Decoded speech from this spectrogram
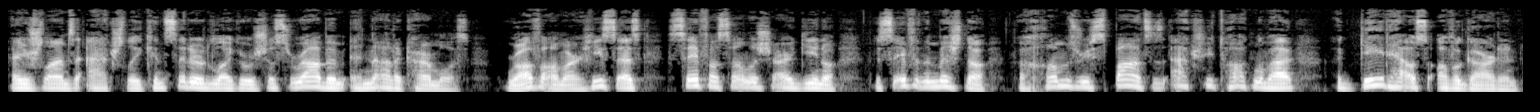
and Yerushalayim is actually considered like a Rosh Hashanah and not a Carmelis. Rav Amar, he says, Sefer San L'Shargina, the Sefer of the Mishnah, the Cham's response is actually talking about a gatehouse of a garden.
